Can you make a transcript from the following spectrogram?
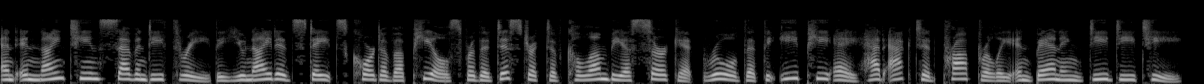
and in 1973 the United States Court of Appeals for the District of Columbia Circuit ruled that the EPA had acted properly in banning DDT.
